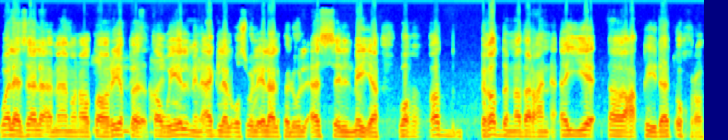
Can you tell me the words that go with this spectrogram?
ولا زال أمامنا طريق طويل من أجل الوصول إلى الحلول السلمية وغض بغض النظر عن أي تعقيدات أخرى.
